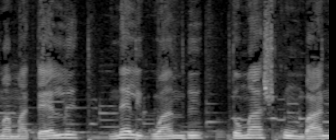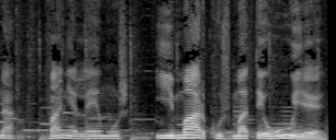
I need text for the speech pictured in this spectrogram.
Mamatele, Nelly Guambe, Tomás Cumbana, Vânia Lemos e Marcos Mateuie.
